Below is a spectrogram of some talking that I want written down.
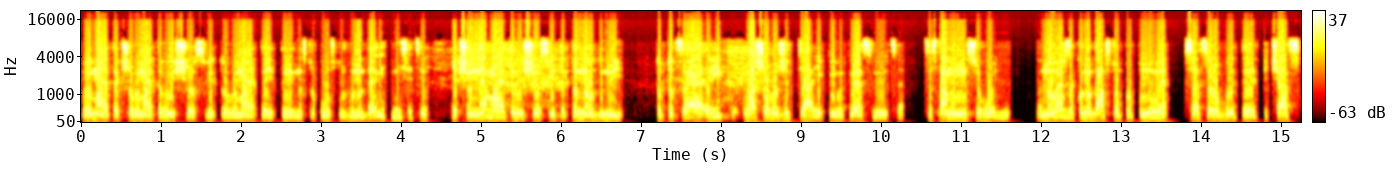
ви маєте, якщо ви маєте вищу освіту, ви маєте йти на строкову службу на 9 місяців. Якщо не маєте вищої освіти, то на один рік. Тобто, це рік вашого життя, який викреслюється. Це станом на сьогодні. Нове ж законодавство пропонує все це робити під час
